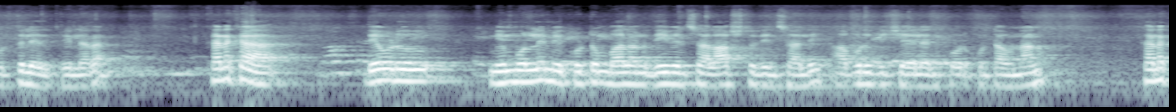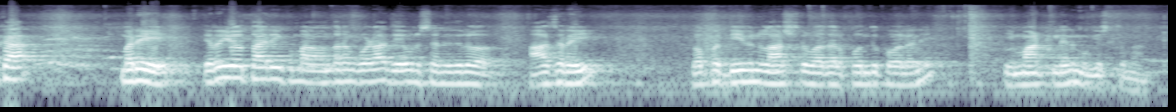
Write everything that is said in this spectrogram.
గుర్తులేదు పిల్లరా కనుక దేవుడు మిమ్మల్ని మీ కుటుంబాలను దీవించాలి ఆస్వాదించాలి అభివృద్ధి చేయాలని కోరుకుంటా ఉన్నాను. కనుక మరి ఇరవయో తారీఖు మనం అందరం కూడా దేవుని సన్నిధిలో హాజరై గొప్ప దీవెనల ఆశీర్వాదాలు పొందుకోవాలని ఈ మాటలని ముగిస్తున్నాను.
